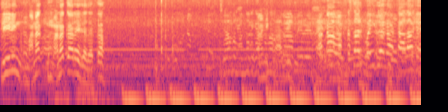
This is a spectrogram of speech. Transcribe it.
క్లీనింగ్ మన మన కారే కదా అక్క. అక్క ఒక్కసారి పైకి లేక అక్క అలాగే.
